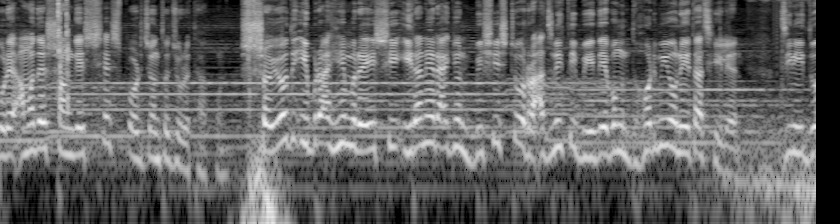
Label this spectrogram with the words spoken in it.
করে আমাদের সঙ্গে শেষ পর্যন্ত জুড়ে থাকুন। সৈয়দ ইব্রাহিম রেইসি ইরানের একজন বিশিষ্ট রাজনীতিবিদ এবং ধর্মীয় নেতা ছিলেন। যিনি দু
